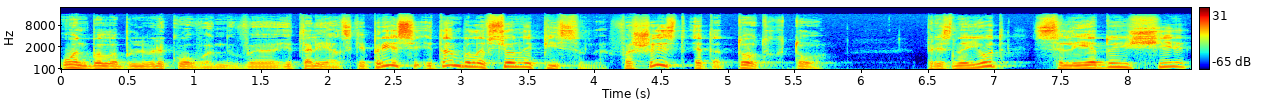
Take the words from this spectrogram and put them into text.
Он был опубликован в итальянской прессе, и там было все написано. Фашист – это тот, кто признает следующие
